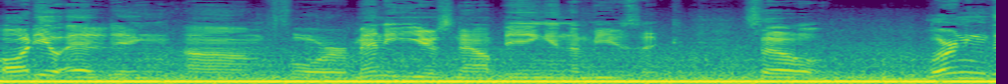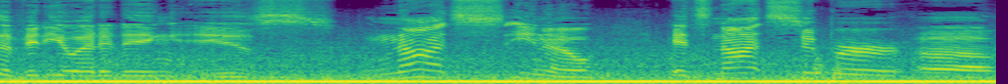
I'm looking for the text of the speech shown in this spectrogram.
audio editing um, for many years now, being in the music. So learning the video editing is not, you know, it's not super uh,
